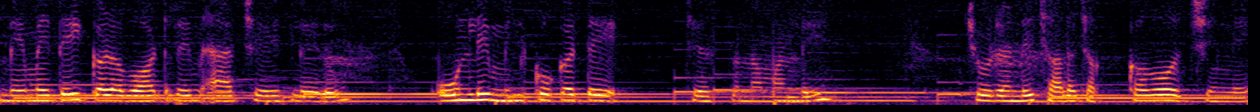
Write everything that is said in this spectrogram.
మేమైతే ఇక్కడ వాటర్ ఏం యాడ్ చేయట్లేదు. ఓన్లీ మిల్క్ ఒకటే చేస్తున్నామండి. చూడండి చాలా చక్కగా వచ్చింది.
